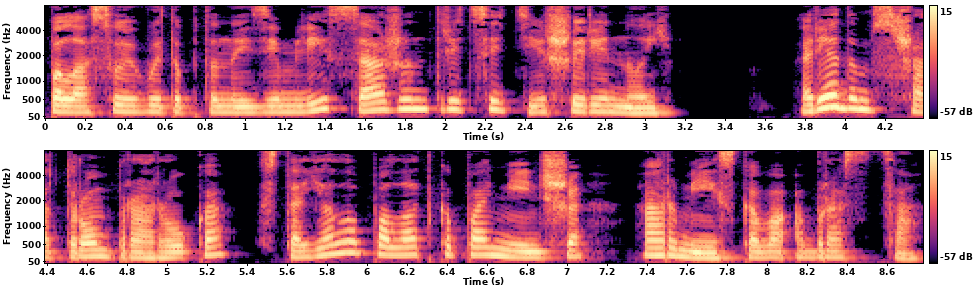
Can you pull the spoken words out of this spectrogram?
полосой вытоптанной земли сажен тридцати шириной. Рядом с шатром пророка стояла палатка поменьше, армейского образца.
